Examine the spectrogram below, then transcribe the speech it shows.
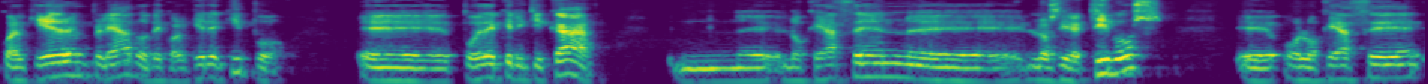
cualquier empleado de cualquier equipo eh, puede criticar mm, eh, lo que hacen eh, los directivos o lo que hace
